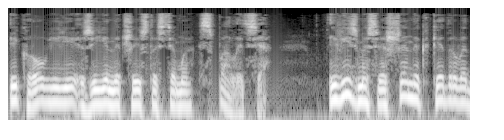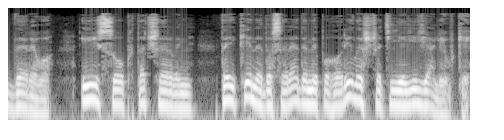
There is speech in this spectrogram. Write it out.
і кров її з її нечистостями спалиться. І візьме священик кедрове дерево, і соп та червень, та й кине до середини погорілища тієї ялівки,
